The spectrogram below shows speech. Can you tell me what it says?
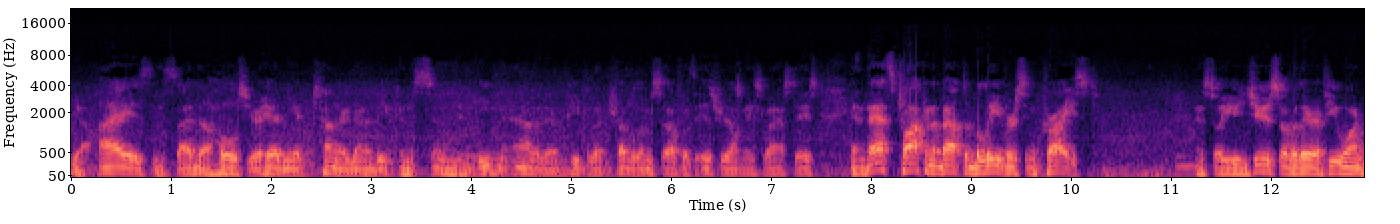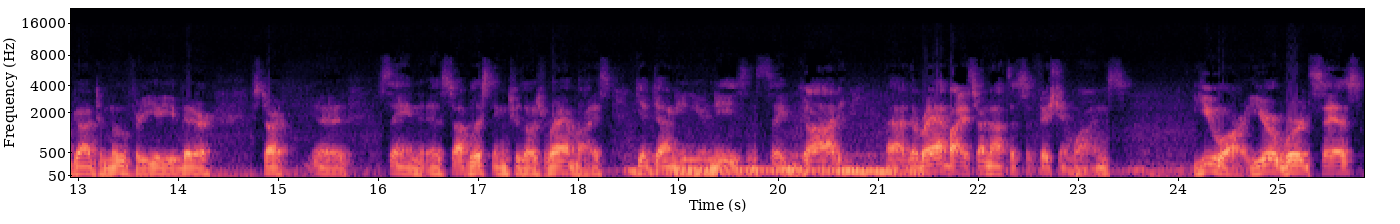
Your eyes inside the holes of your head and your tongue are going to be consumed and eaten out of there. People that trouble themselves with Israel in these last days. And that's talking about the believers in Christ. And so, you Jews over there, if you want God to move for you, you better start uh, saying, uh, stop listening to those rabbis. Get down on your knees and say, God, uh, the rabbis are not the sufficient ones. You are. Your word says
